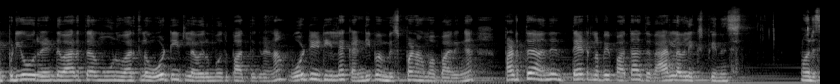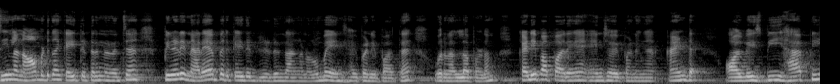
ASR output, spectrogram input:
எப்படியோ ஒரு ரெண்டு வாரத்தில் மூணு வாரத்தில் ஓடிடியில் வரும்போது பார்த்துக்கிறேன்னா ஓடிடியில் கண்டிப்பாக மிஸ் பண்ணாமல் பாருங்கள் படத்தை வந்து தேட்டரில் போய் பார்த்தா அது வேறு லெவல் எக்ஸ்பீரியன்ஸ் ஒரு சீனில் நான் மட்டும் தான் கை தட்டுறேன்னு நினச்சேன். பின்னாடி நிறைய பேர் கை தட்டிட்டு இருந்தாங்க. நான் ரொம்ப என்ஜாய் பண்ணி பார்த்தேன். ஒரு நல்ல படம். கண்டிப்பாக பாருங்கள் என்ஜாய் பண்ணுங்கள் அண்ட் ஆல்வேஸ் பி ஹாப்பி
